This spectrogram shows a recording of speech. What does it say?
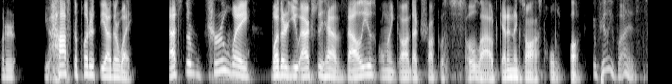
put it. You have to put it the other way. That's the true way. Whether you actually have values. Oh my God, that truck was so loud. Get an exhaust. Holy fuck. It really was.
